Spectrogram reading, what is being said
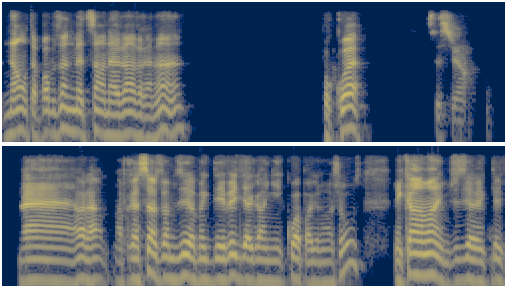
Non, tu n'as pas besoin de mettre ça en avant vraiment. Hein? Pourquoi? C'est sûr. Ben voilà. Après ça, tu vas me dire, McDavid, il a gagné quoi? Pas grand-chose. Mais quand même, je veux dire,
